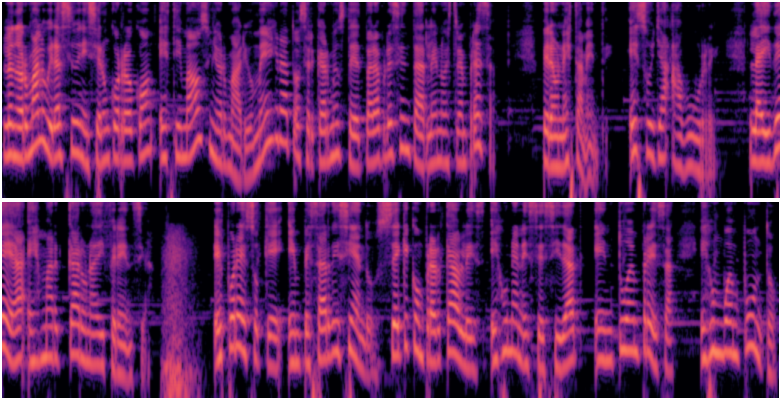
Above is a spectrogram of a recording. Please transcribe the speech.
Lo normal hubiera sido iniciar un correo con, estimado señor Mario, me es grato acercarme a usted para presentarle nuestra empresa. Pero honestamente, eso ya aburre. La idea es marcar una diferencia. Es por eso que empezar diciendo, sé que comprar cables es una necesidad en tu empresa, es un buen punto,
